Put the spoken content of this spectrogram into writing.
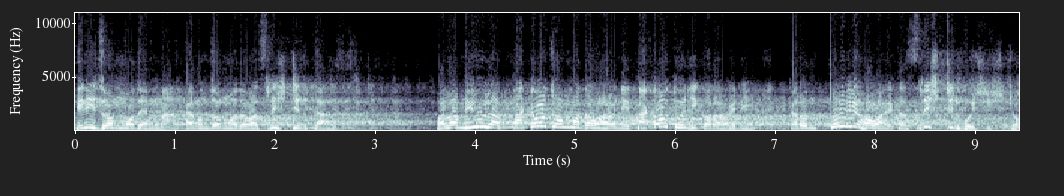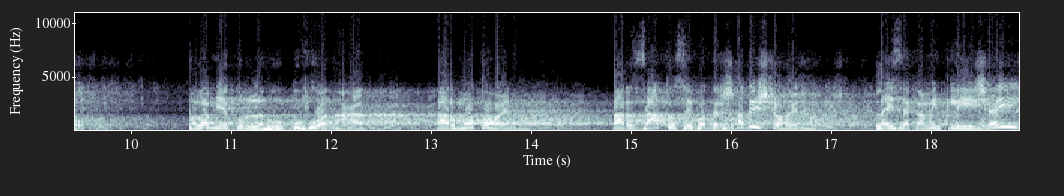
তিনি জন্ম দেন না, কারণ জন্ম দেওয়া সৃষ্টির কাজ। তাকেও জন্ম দেওয়া হয়নি, তাকেও তৈরি করা হয়নি, কারণ তৈরি হওয়া এটা সৃষ্টির বৈশিষ্ট্য। ওয়ালাম ইয়াকুল্লাহু কুফুয়ান আহাদ। তার মতো হয় না। তার জাত সেফতের সাদৃশ্য হয় না। লাইসা কামিতলি সেই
